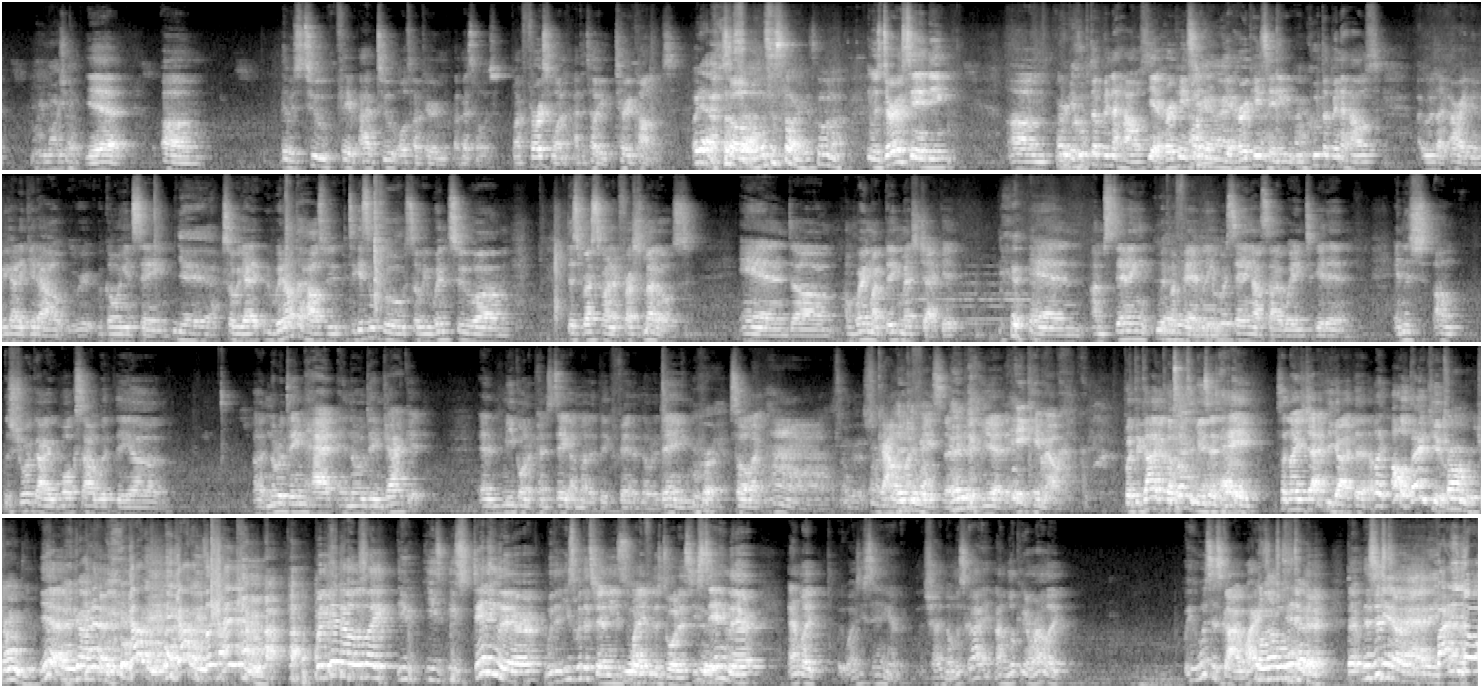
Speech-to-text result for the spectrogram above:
Mike Marshall. Yeah. Um, there was two favorite. I have two all-time favorite Mets moments. My first one, I have to tell you, Terry Collins. Oh yeah. So- what's the story? What's going on? It was during Sandy. Um, we were cooped up in the house. Yeah, Hurricane Sandy. Okay, alright. Yeah, Hurricane Sandy. We were cooped up in the house. We was like, all right, man, we gotta get out. We were, we're going insane. Yeah, yeah, yeah. So we got we went out the house to get some food. So we went to um, this restaurant in Fresh Meadows, and um, I'm wearing my big Mets jacket, and I'm standing with Yeah, my family. yeah. We're standing outside waiting to get in, and this um, the short guy walks out with the uh, uh, Notre Dame hat and Notre Dame jacket. And me going to Penn State, I'm not a big fan of Notre Dame. Right. So I'm like, hmm, I'm gonna scowl on my face out. and. Yeah, the hate came out. But the guy comes up to me and says, hey, it's a nice jacket you got there. I'm like, oh, thank you. Charmer, charmed you. Yeah, you got yeah, it. he got me. He got me. He's like, thank you. But then I was like, he, he's, he's standing there with he's with his family, his Yeah. wife and his daughters. He's Yeah. standing there, and I'm like, wait, why is he standing here? Should I know this guy? And I'm looking around like, wait, who is this guy? Why is that he standing there? That, this is outta Terry. But I didn't know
